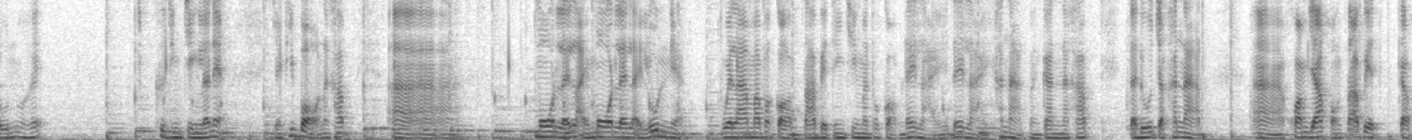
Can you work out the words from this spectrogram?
ลุ้นเว้ย คือจริง ๆ แล้วเนี่ย อย่างที่บอกนะครับ อ่า โมนหลาย ๆ โมนหลาย ๆ รุ่นเนี่ย เวลามาประกอบตาเบ็ดจริง ๆ มันประกอบได้หลายได้หลายขนาดเหมือนกันนะครับ แต่ดูจากขนาด อ่า ความยาวของตาเบ็ดกับ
